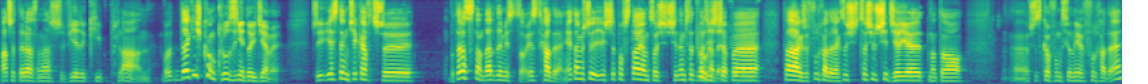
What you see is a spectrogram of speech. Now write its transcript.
patrzę teraz na nasz wielki plan, bo do jakiejś konkluzji nie dojdziemy. Czyli jestem ciekaw, czy. Bo teraz standardem jest co? Jest HD, nie? Tam jeszcze, jeszcze powstają coś 720p. Full HD. Tak, że Full HD. Jak coś, coś już się dzieje, no to e, wszystko funkcjonuje w Full HD.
